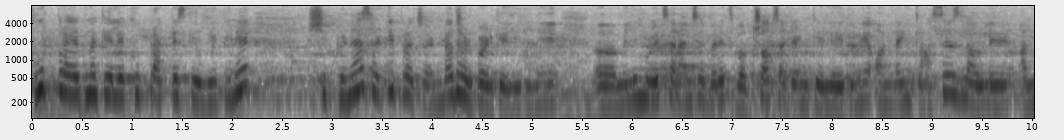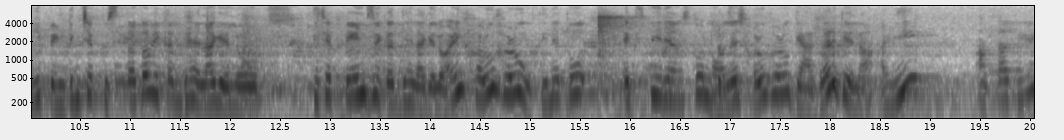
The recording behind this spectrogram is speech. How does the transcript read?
खूप प्रयत्न केले खूप प्रॅक्टिस केली. तिने शिकण्यासाठी प्रचंड धडपड केली. तिने मिलिंद मुळीक सरांचे बरेच वर्कशॉप्स अटेंड केले. तिने ऑनलाईन क्लासेस लावले. आम्ही पेंटिंगचे पुस्तकं विकत घ्यायला गेलो. तिचे पेंट्स विकत घ्यायला गेलो. आणि हळूहळू तिने तो एक्सपिरियन्स तो नॉलेज हळूहळू गॅदर केला आणि आता ती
